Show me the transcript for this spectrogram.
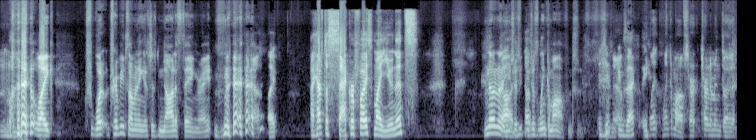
mhm. like, what tribute summoning is just not a thing, right? Like I have to sacrifice my units. No, no, God, you just you you just link them off. It's- it's Yeah. exactly. Link, link them off. Turn, turn them into.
